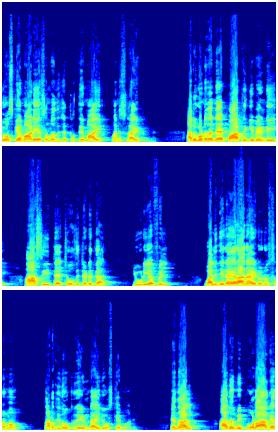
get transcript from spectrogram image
ജോസ് കെ മാണിയെ സംബന്ധിച്ച് കൃത്യമായി മനസ്സിലായിട്ടുണ്ട്. അതുകൊണ്ട് തന്നെ പാർട്ടിക്ക് വേണ്ടി ആ സീറ്റ് ചോദിച്ചെടുക്കാൻ യു ഡി എഫിൽ വലിഞ്ഞു കയറാനായിട്ടൊരു ശ്രമം നടത്തി നോക്കുകയുണ്ടായി ജോസ് കെ മാണി. എന്നാൽ അതും ഇപ്പോൾ ആകെ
